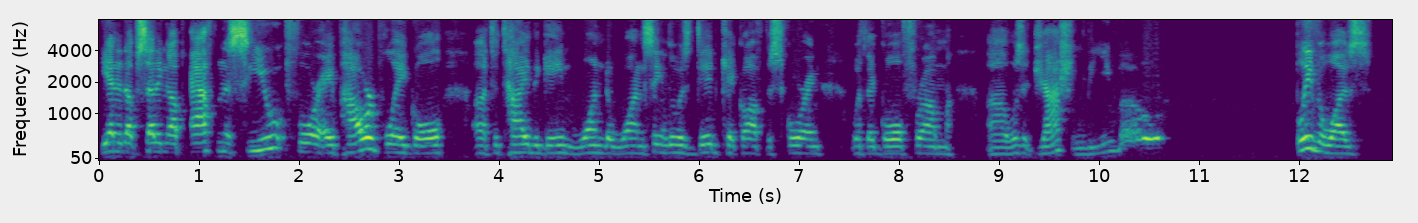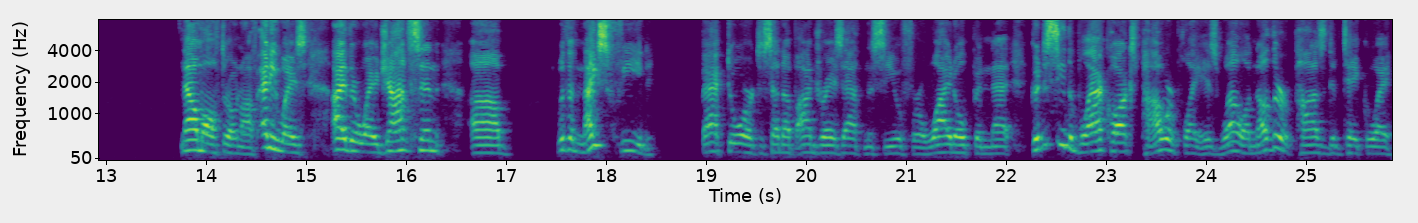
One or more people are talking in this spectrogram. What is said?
He ended up setting up Athanasiou for a power play goal uh, to tie the game one to one. St. Louis did kick off the scoring with a goal from uh, was it Josh Leivo? Believe it was. Now I'm all thrown off. Anyways, either way, Johnson uh, with a nice feed back door to set up Andreas Athanasiou for a wide open net. Good to see the Blackhawks power play as well. Another positive takeaway.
